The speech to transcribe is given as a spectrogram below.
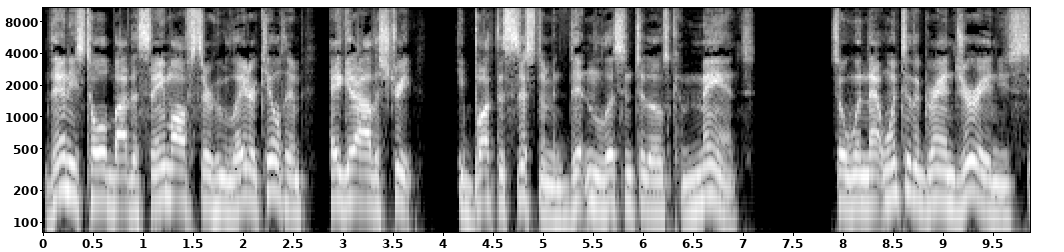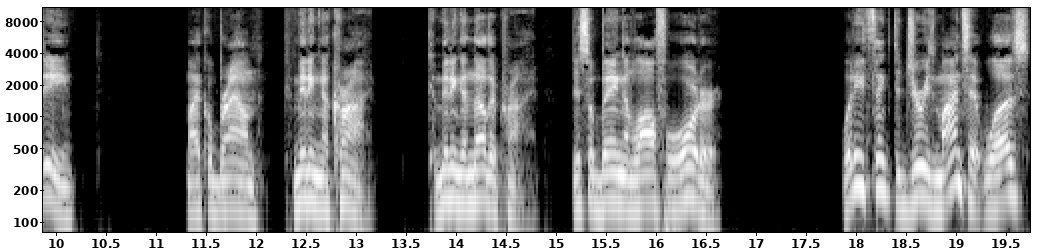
Then he's told by the same officer who later killed him, hey, get out of the street. He bucked the system and didn't listen to those commands. So when that went to the grand jury and you see Michael Brown committing a crime, committing another crime, disobeying a lawful order, what do you think the jury's mindset was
